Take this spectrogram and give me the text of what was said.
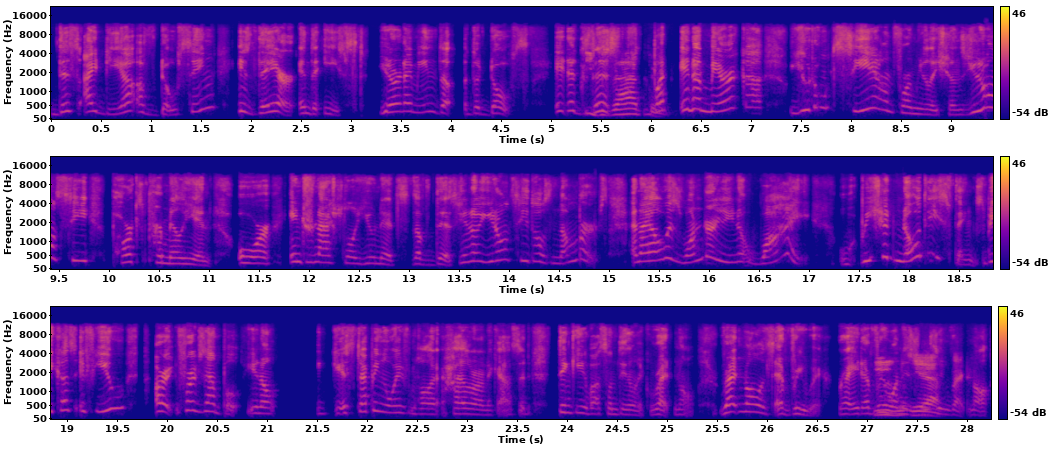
this idea of dosing is there in the East. You know what I mean? The the dose. It exists. Exactly. But in America, you don't see it on formulations. You don't see parts per million or international units of this. You know, you don't see those numbers. And I always wonder, you know, why? We should know these things because if you are, for example, you know, stepping away from hyaluronic acid, thinking about something like retinol. Retinol is everywhere, right? Everyone Mhm, is yeah. using retinol,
